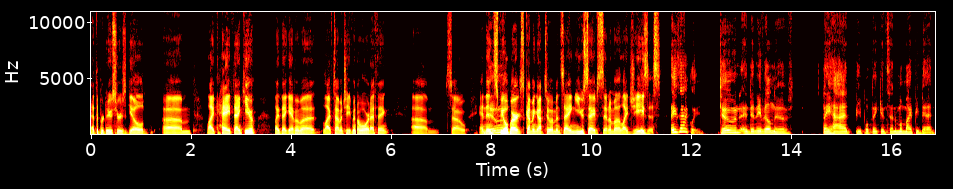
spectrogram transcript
at the Producers Guild. Um, like, hey, thank you. Like they gave him a lifetime achievement award, I think. Um, so and then Dune? Spielberg's coming up to him and saying, "You saved cinema." Like Jesus. Exactly. Dune and Denis Villeneuve, they had people thinking cinema might be dead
